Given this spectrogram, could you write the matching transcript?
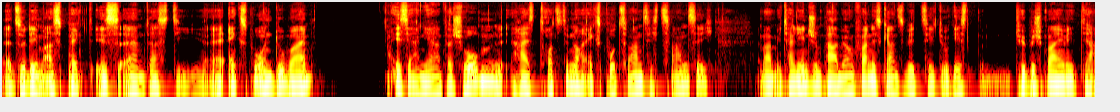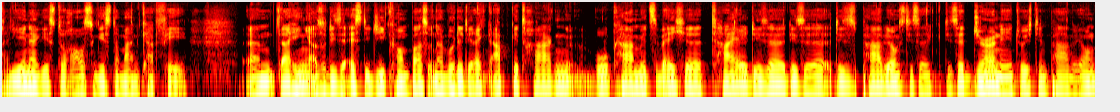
äh, zu dem Aspekt ist, äh, dass die Expo in Dubai ist ja ein Jahr verschoben, heißt trotzdem noch Expo 2020 beim italienischen Pavillon fand ich es ganz witzig. Du gehst, typisch beim Italiener, gehst du raus und gehst nochmal in einen Café. Ähm, da hing also dieser SDG-Kompass und dann wurde direkt abgetragen, wo kam jetzt welche Teil dieser, diese, dieses Pavillons, dieser, dieser Journey durch den Pavillon,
